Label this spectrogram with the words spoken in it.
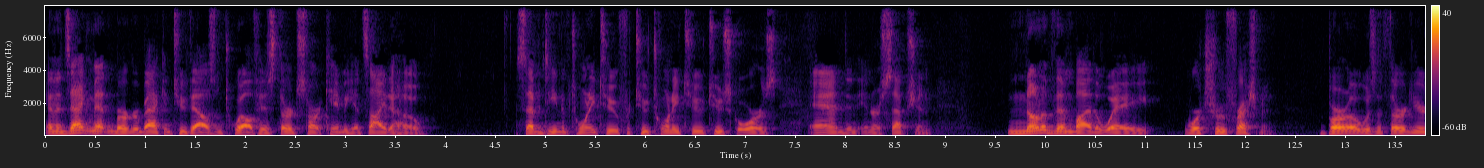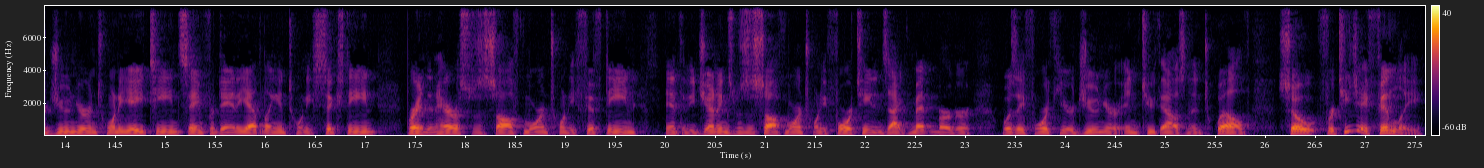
And then Zach Mettenberger, back in 2012, his third start came against Idaho. 17 of 22 for 222, two scores, and an interception. None of them, by the way, were true freshmen. Burrow was a third year junior in 2018, same for Danny Etling in 2016. Brandon Harris was a sophomore in 2015. Anthony Jennings was a sophomore in 2014, and Zach Mettenberger was a fourth year junior in 2012. So for TJ Finley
